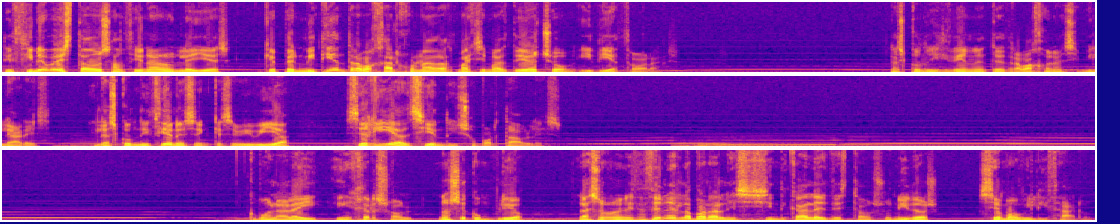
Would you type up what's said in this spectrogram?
19 estados sancionaron leyes que permitían trabajar jornadas máximas de 8 y 10 horas. Las condiciones de trabajo eran similares y las condiciones en que se vivía seguían siendo insoportables. Como la ley Ingersoll no se cumplió, las organizaciones laborales y sindicales de Estados Unidos se movilizaron.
